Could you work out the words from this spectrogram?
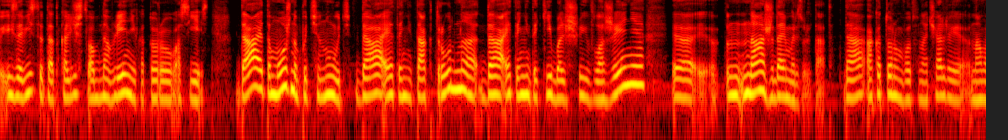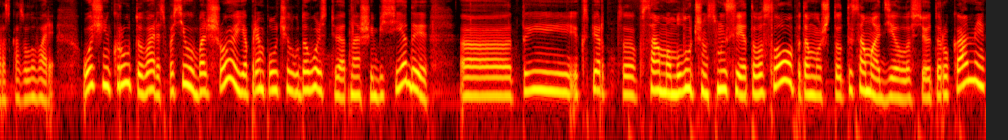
и зависит это от количества обновлений, которые у вас есть. Да, это можно потянуть, да, это не так трудно, да, это не такие большие вложения э, на ожидаемый результат, да, о котором вот вначале нам рассказывала Варя. Очень круто, Варя, спасибо большое, я прям получила удовольствие от нашей беседы. Э, ты эксперт в самом лучшем смысле этого слова, потому что ты сама делала все это руками,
